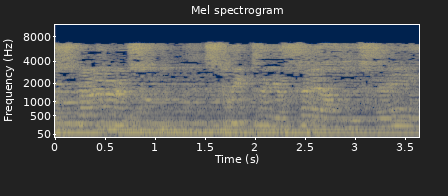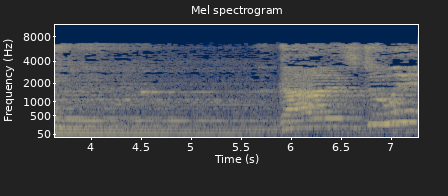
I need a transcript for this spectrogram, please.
discouraged, speak to yourself and say, God is doing.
